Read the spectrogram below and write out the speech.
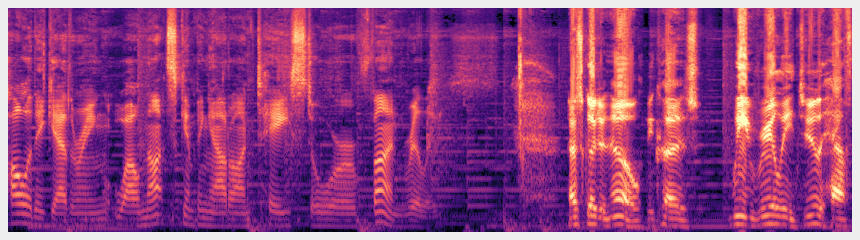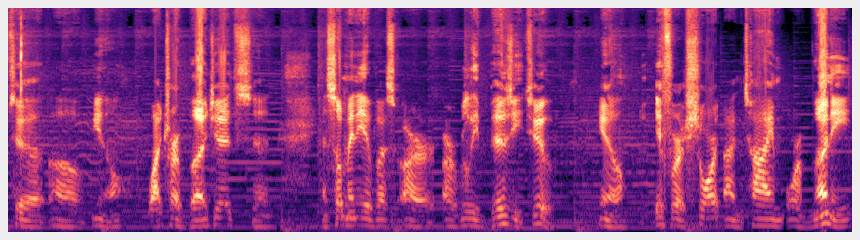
holiday gathering while not skimping out on taste or fun, really. That's good to know because we really do have to, uh, you know, watch our budgets, and, and so many of us are, are really busy too. You know, if we're short on time or money,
